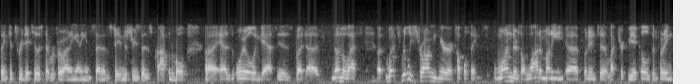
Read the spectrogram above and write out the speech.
think it's ridiculous that we're providing any incentives to industries as profitable uh, as oil and gas is. But uh, nonetheless, uh, what's really strong here are a couple things. One, there's a lot of money uh, put into electric vehicles and putting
